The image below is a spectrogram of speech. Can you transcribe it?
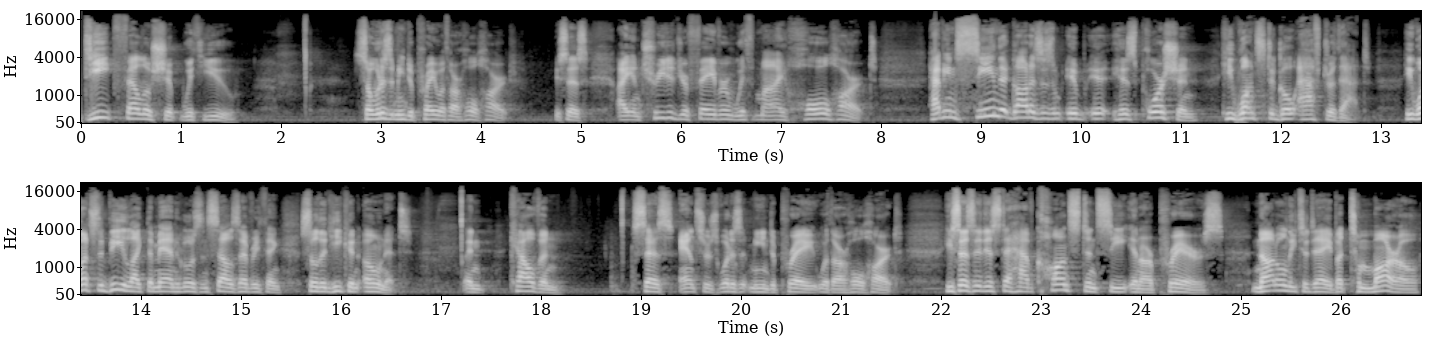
deep fellowship with you. So, what does it mean to pray with our whole heart? He says, I entreated your favor with my whole heart. Having seen that God is his, his portion, he wants to go after that. He wants to be like the man who goes and sells everything so that he can own it. And Calvin says, answers, what does it mean to pray with our whole heart? He says it is to have constancy in our prayers, not only today, but tomorrow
